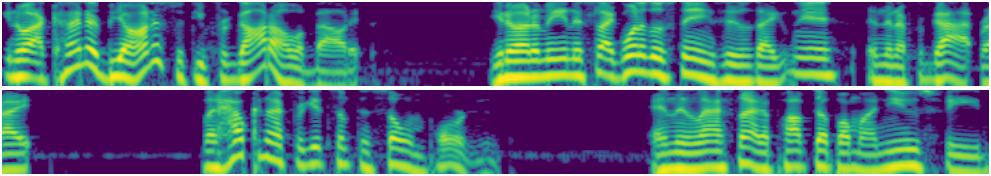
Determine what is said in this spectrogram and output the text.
you know I kind of be honest with you, forgot all about it. You know what I mean? It's like one of those things. It was like, eh, and then I forgot, right? But how can I forget something so important? And then last night I popped up on my news feed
